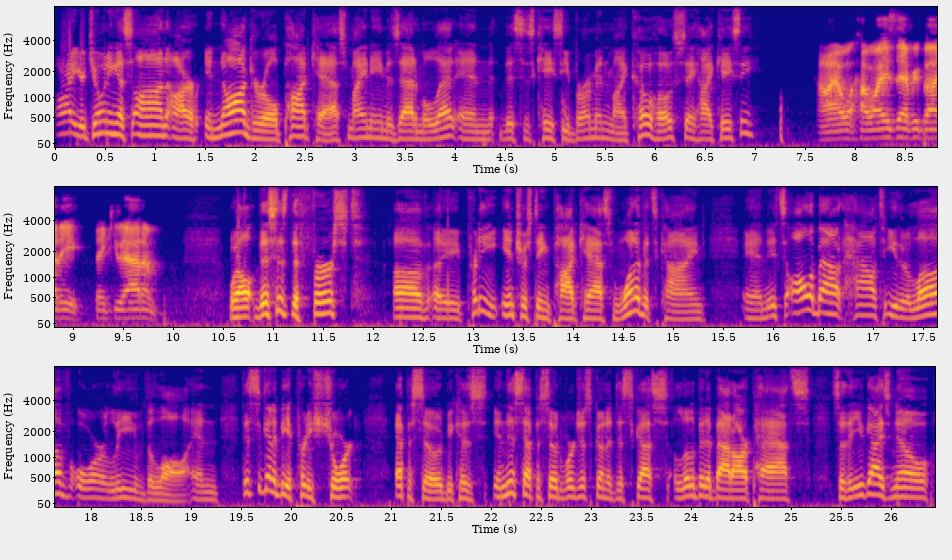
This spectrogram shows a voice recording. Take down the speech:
All right, you're joining us on our inaugural podcast. My name is Adam Ouellette, and this is Casey Berman, my co host. Say hi, Casey. Hi, how is everybody? Thank you, Adam. Well, this is the first of a pretty interesting podcast, one of its kind, and it's all about how to either love or leave the law. And this is going to be a pretty short episode because in this episode we're just going to discuss a little bit about our paths so that you guys know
